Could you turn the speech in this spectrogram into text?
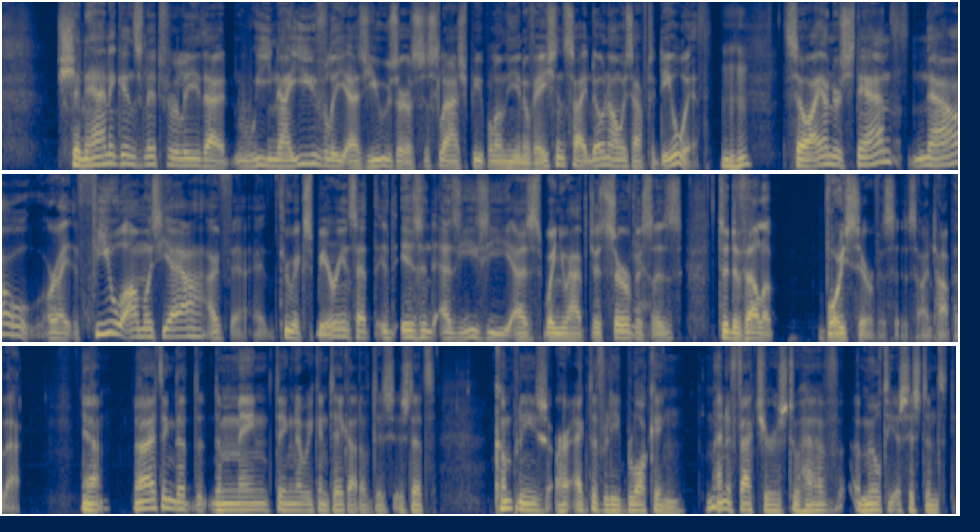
shenanigans literally that we naively as users slash people on the innovation side don't always have to deal with Mhm. so i understand now or i feel almost yeah i've uh, through experience that it isn't as easy as when you have just services to develop voice services on top of that Yeah. I think that the, main thing that we can take out of this is that companies are actively blocking manufacturers to have a multi assistant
